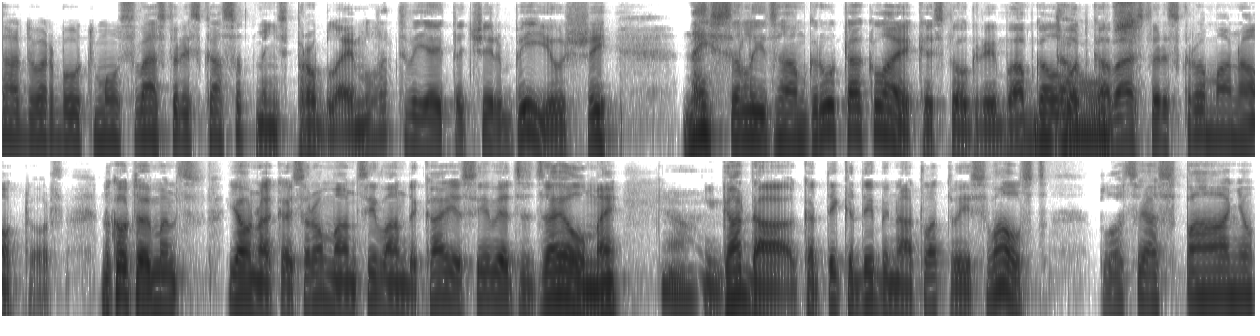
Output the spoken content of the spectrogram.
tādu varbūt mūsu vēsturiskās atmiņas problēmu. Latvijai taču ir bijuši nesalīdzinām grūtāk laiki. Es to gribu apgalvot, Daudz. kā vēsturiskā romāna autors. Nu, kaut arī mans jaunākais romāns Ivanda Kajas sievietes dzelme Jā. gadā, kad tika dibināta Latvijas valsts, plosījās Spāņu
